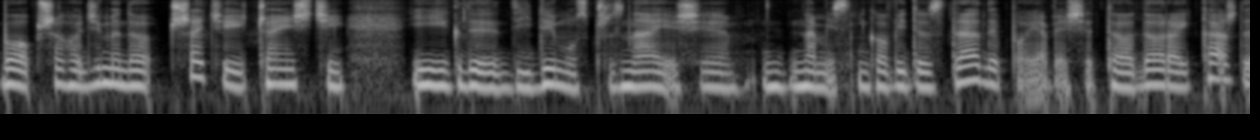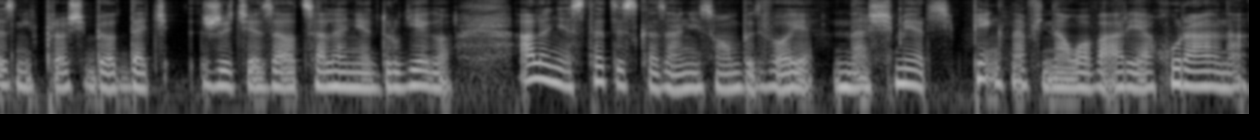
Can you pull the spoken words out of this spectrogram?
bo przechodzimy do trzeciej części i gdy Didymus przyznaje się namiestnikowi do zdrady, pojawia się Teodora i każdy z nich prosi, by oddać życie za ocalenie drugiego, ale niestety skazani są obydwoje na śmierć. Piękna finałowa aria churalna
